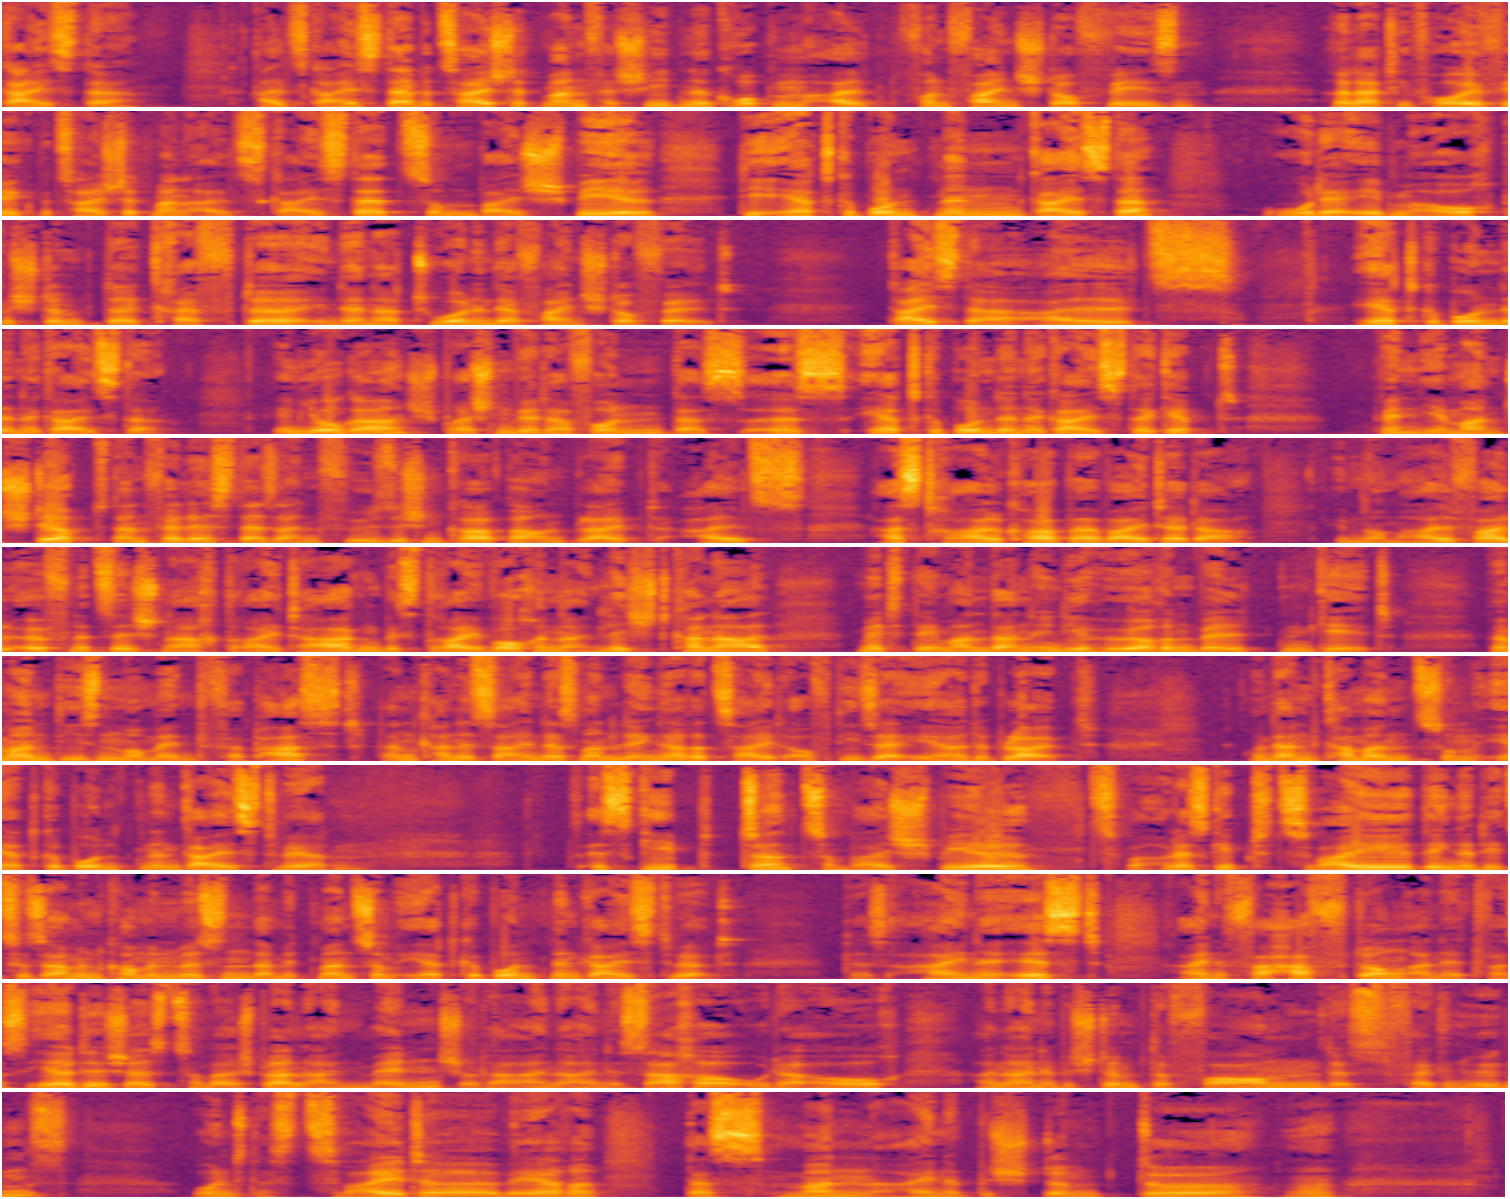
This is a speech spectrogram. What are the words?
Geister. Als Geister bezeichnet man verschiedene Gruppen von Feinstoffwesen. Relativ häufig bezeichnet man als Geister zum Beispiel die erdgebundenen Geister oder eben auch bestimmte Kräfte in der Natur und in der Feinstoffwelt. Geister als erdgebundene Geister. Im Yoga sprechen wir davon, dass es erdgebundene Geister gibt. Wenn jemand stirbt, dann verlässt er seinen physischen Körper und bleibt als Astralkörper weiter da. Im Normalfall öffnet sich nach drei Tagen bis drei Wochen ein Lichtkanal, mit dem man dann in die höheren Welten geht. Wenn man diesen Moment verpasst, dann kann es sein, dass man längere Zeit auf dieser Erde bleibt. Und dann kann man zum erdgebundenen Geist werden. Es gibt äh, zum Beispiel, oder es gibt zwei Dinge, die zusammenkommen müssen, damit man zum erdgebundenen Geist wird. Das eine ist eine Verhaftung an etwas Irdisches, zum Beispiel an einen Mensch oder an eine Sache oder auch an eine bestimmte Form des Vergnügens. Und das zweite wäre, dass man eine bestimmte, hm,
